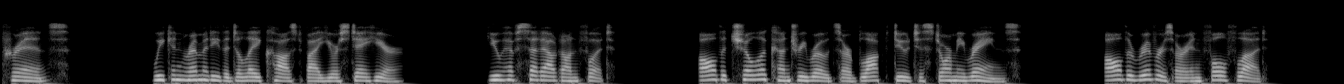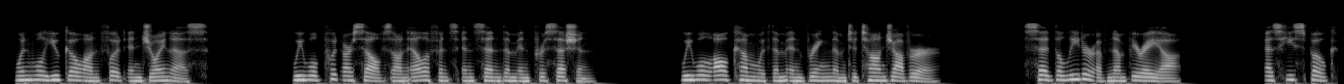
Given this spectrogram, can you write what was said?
Prince! We can remedy the delay caused by your stay here. You have set out on foot. All the Chola country roads are blocked due to stormy rains. All the rivers are in full flood. When will you go on foot and join us? We will put ourselves on elephants and send them in procession. We will all come with them and bring them to Tanjavur. Said the leader of Numpiraya. As he spoke,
